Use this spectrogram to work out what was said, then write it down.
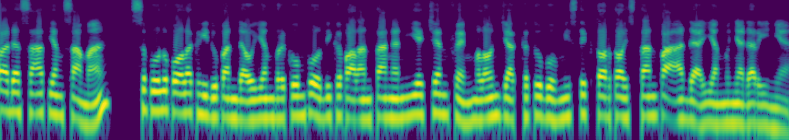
Pada saat yang sama, sepuluh pola kehidupan Dao yang berkumpul di kepalan tangan Ye Chen Feng melonjak ke tubuh mistik Tortoise tanpa ada yang menyadarinya.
